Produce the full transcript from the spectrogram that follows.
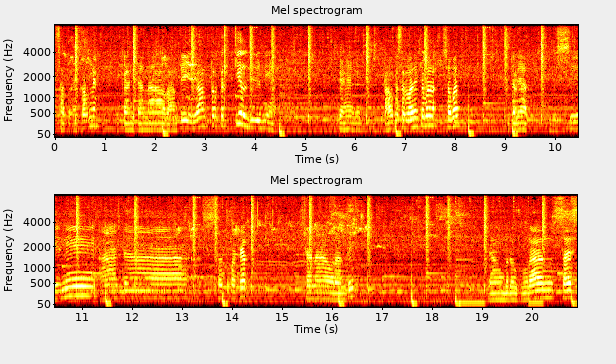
satu ekor nih ikan cana ranti yang terkecil di dunia. Pengen tahu keseruannya coba sobat? Kita lihat. Di sini ada satu paket cana ranti yang berukuran size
